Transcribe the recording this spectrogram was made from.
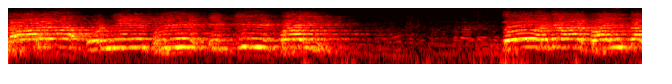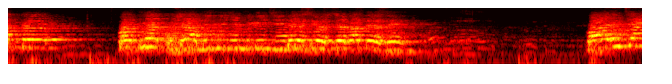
18 19 20 21 22 2022 ਤੱਕ ਵਧੀਆ ਖੁਸ਼ਹਾਲੀ ਦੀ ਜ਼ਿੰਦਗੀ ਜੀ ਰਹੇ ਸੀ ਉਸ ਜਗ੍ਹਾ ਤੇ ਅਸੀਂ। ਬਾਈ ਜਾ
